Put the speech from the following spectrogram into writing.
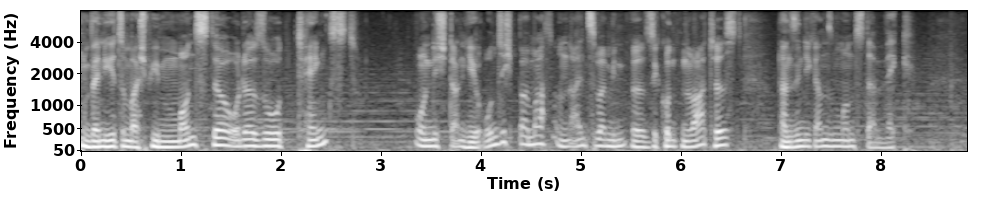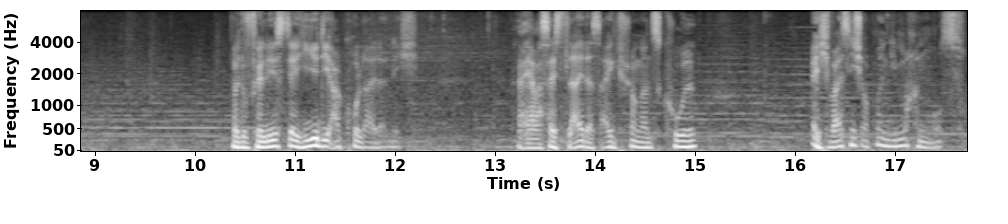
Und wenn du hier zum Beispiel Monster oder so tankst und dich dann hier unsichtbar machst und ein, zwei Min äh, Sekunden wartest, dann sind die ganzen Monster weg. Weil du verlierst ja hier die Akku leider nicht. Naja, was heißt leider? Ist eigentlich schon ganz cool. Ich weiß nicht, ob man die machen muss.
